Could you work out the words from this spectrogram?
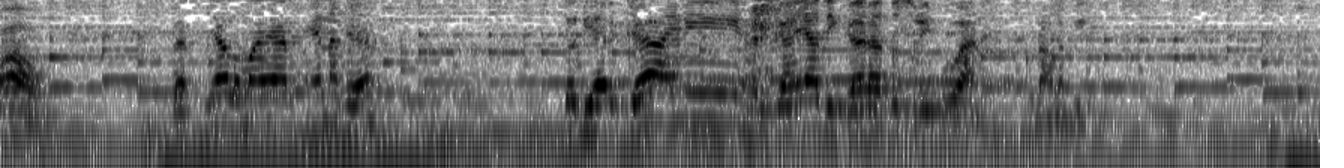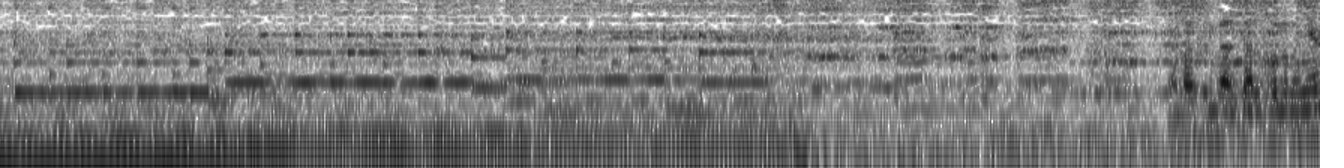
Wow, bassnya lumayan enak ya. Itu di harga ini harganya 300 ribuan kurang lebih. Kita maksimalkan volumenya.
